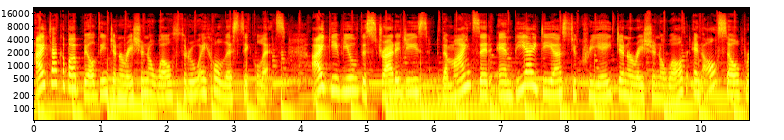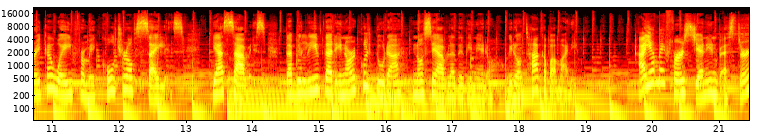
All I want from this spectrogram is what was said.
I talk about building generational wealth through a holistic lens. I give you the strategies, the mindset, and the ideas to create generational wealth and also break away from a culture of silence. Ya sabes, that belief that in our cultura no se habla de dinero. We don't talk about money. I am a first gen investor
